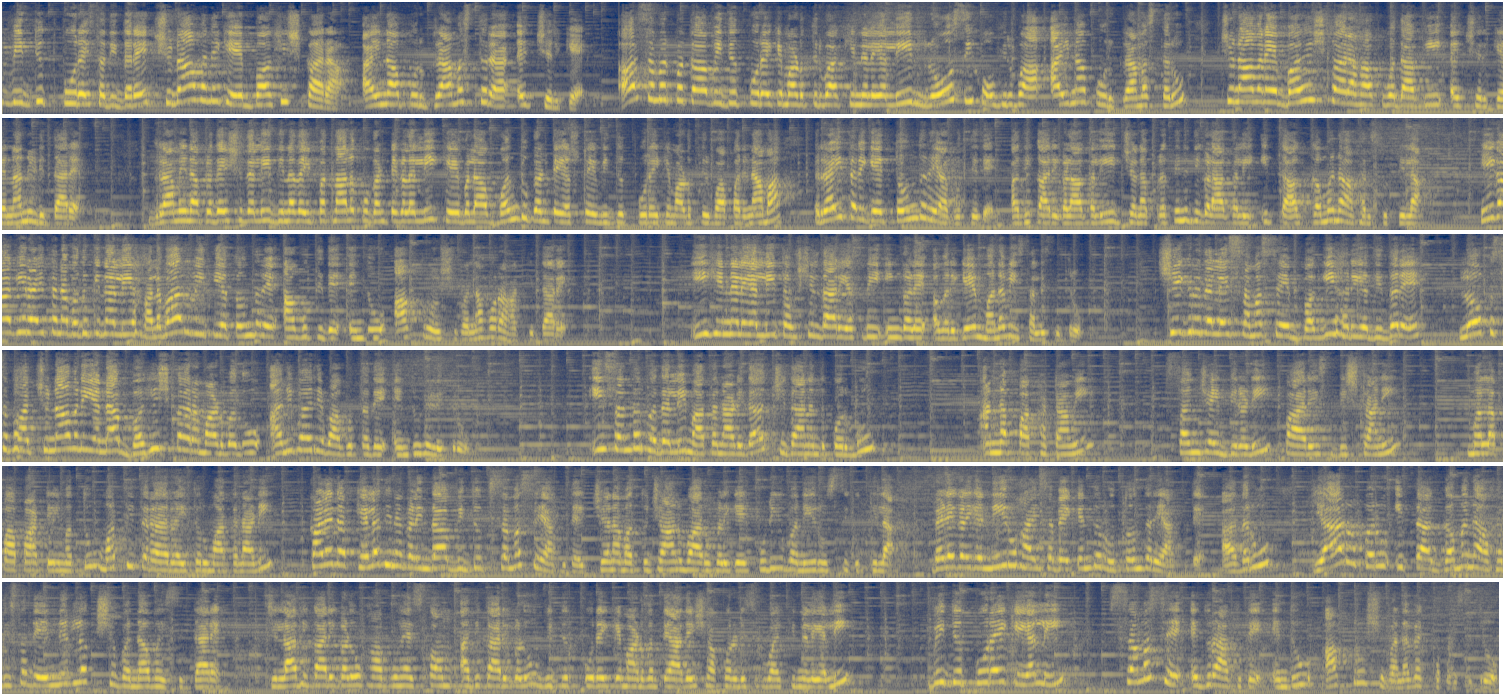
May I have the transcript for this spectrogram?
ವಿದ್ಯುತ್ ಪೂರೈಸದಿದ್ದರೆ ಚುನಾವಣೆಗೆ ಬಹಿಷ್ಕಾರ. ಐನಾಪುರ್ ಗ್ರಾಮಸ್ಥರ ಎಚ್ಚರಿಕೆ. ಅಸಮರ್ಪಕ ವಿದ್ಯುತ್ ಪೂರೈಕೆ ಮಾಡುತ್ತಿರುವ ಹಿನ್ನೆಲೆಯಲ್ಲಿ ರೋಸಿ ಹೋಗಿರುವ ಐನಾಪುರ್ ಗ್ರಾಮಸ್ಥರು ಚುನಾವಣೆ ಬಹಿಷ್ಕಾರ ಹಾಕುವುದಾಗಿ ಎಚ್ಚರಿಕೆಯನ್ನ ನೀಡಿದ್ದಾರೆ. ಗ್ರಾಮೀಣ ಪ್ರದೇಶದಲ್ಲಿ ದಿನದ ಇಪ್ಪತ್ನಾಲ್ಕು ಗಂಟೆಗಳಲ್ಲಿ ಕೇವಲ ಒಂದು ಗಂಟೆಯಷ್ಟೇ ವಿದ್ಯುತ್ ಪೂರೈಕೆ ಮಾಡುತ್ತಿರುವ ಪರಿಣಾಮ ರೈತರಿಗೆ ತೊಂದರೆಯಾಗುತ್ತಿದೆ. ಅಧಿಕಾರಿಗಳಾಗಲಿ, ಜನಪ್ರತಿನಿಧಿಗಳಾಗಲಿ ಇತ್ತ ಗಮನ ಹರಿಸುತ್ತಿಲ್ಲ. ಹೀಗಾಗಿ ರೈತನ ಬದುಕಿನಲ್ಲಿ ಹಲವಾರು ರೀತಿಯ ತೊಂದರೆ ಆಗುತ್ತಿದೆ ಎಂದು ಆಕ್ರೋಶವನ್ನ ಹೊರಹಾಕಿದ್ದಾರೆ. ಈ ಹಿನ್ನೆಲೆಯಲ್ಲಿ ತಹಶೀಲ್ದಾರ್ ಎಸ್ಬಿ ಇಂಗಳೆ ಅವರಿಗೆ ಮನವಿ ಸಲ್ಲಿಸಿದ್ರು. ಶೀಘ್ರದಲ್ಲೇ ಸಮಸ್ಯೆ ಬಗೆಹರಿಯದಿದ್ದರೆ ಲೋಕಸಭಾ ಚುನಾವಣೆಯನ್ನ ಬಹಿಷ್ಕಾರ ಮಾಡುವುದು ಅನಿವಾರ್ಯವಾಗುತ್ತದೆ ಎಂದು ಹೇಳಿದರು. ಈ ಸಂದರ್ಭದಲ್ಲಿ ಮಾತನಾಡಿದ ಚಿದಾನಂದ ಕೊರ್ಬು ಅನ್ನಪ್ಪ ಖಟಾಮಿ, ಸಂಜಯ್ ಬಿರಡಿ, ಪಾರಿಸ್ ಬಿಷ್ಟಾನಿ, ಮಲ್ಲಪ್ಪ ಪಾಟೀಲ್ ಮತ್ತು ಮತ್ತಿತರ ರೈತರು ಮಾತನಾಡಿ, ಕಳೆದ ಕೆಲ ದಿನಗಳಿಂದ ವಿದ್ಯುತ್ ಸಮಸ್ಯೆಯಾಗಿದೆ. ಜನ ಮತ್ತು ಜಾನುವಾರುಗಳಿಗೆ ಕುಡಿಯುವ ನೀರು ಸಿಗುತ್ತಿಲ್ಲ. ಬೆಳೆಗಳಿಗೆ ನೀರು ಹಾಯಿಸಬೇಕೆಂದರೂ ತೊಂದರೆಯಾಗಿದೆ. ಆದರೂ ಯಾರೊಬ್ಬರು ಇತ್ತ ಗಮನ ಹರಿಸದೆ ನಿರ್ಲಕ್ಷ್ಯವನ್ನ ವಹಿಸಿದ್ದಾರೆ. ಜಿಲ್ಲಾಧಿಕಾರಿಗಳು ಹಾಗೂ ಹೆಸ್ಕಾಂ ಅಧಿಕಾರಿಗಳು ವಿದ್ಯುತ್ ಪೂರೈಕೆ ಮಾಡುವಂತೆ ಆದೇಶ ಹೊರಡಿಸಿರುವ ಹಿನ್ನೆಲೆಯಲ್ಲಿ ವಿದ್ಯುತ್ ಪೂರೈಕೆಯಲ್ಲಿ ಸಮಸ್ಯೆ ಎದುರಾಗಿದೆ ಎಂದು ಆಕ್ರೋಶವನ್ನ ವ್ಯಕ್ತಪಡಿಸಿದ್ರು.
